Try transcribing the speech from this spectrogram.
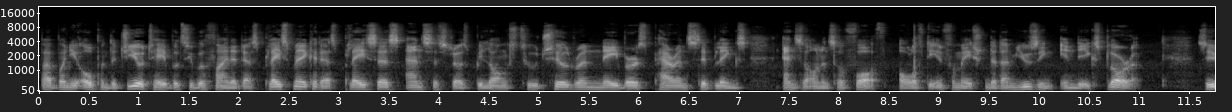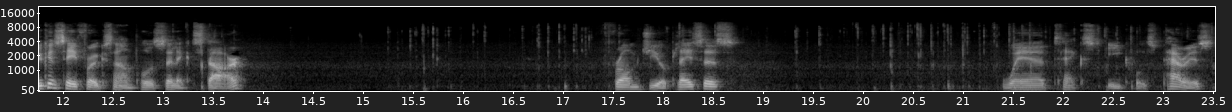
But when you open the geo tables, you will find that there's placemaker, there's places, ancestors, belongs to, children, neighbors, parents, siblings, and so on and so forth. All of the information that I'm using in the Explorer. So you can say, for example, select star from geoplaces where text equals Paris,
